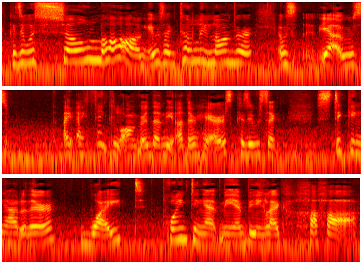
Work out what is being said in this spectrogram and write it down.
because it was so long. It was like totally longer. It was, yeah, it was, I, I think, longer than the other hairs because it was like sticking out of there, white, pointing at me and being like, ha ha,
